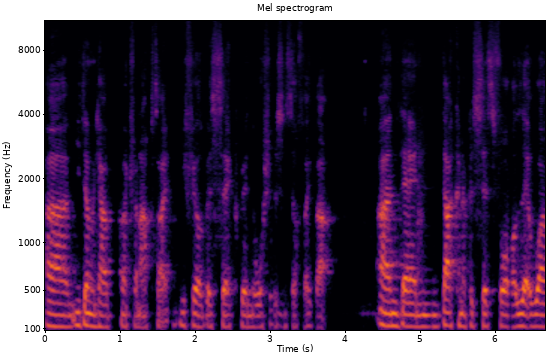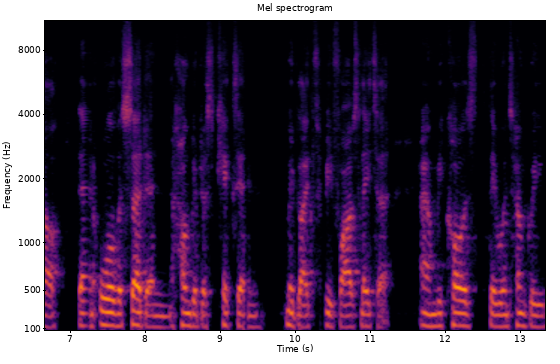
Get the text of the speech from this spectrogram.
um, you don't really have much of an appetite. You feel a bit sick a bit nauseous and stuff like that. And then that kind of persists for a little while. Then all of a sudden hunger just kicks in maybe like three four hours later. And because they weren't hungry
